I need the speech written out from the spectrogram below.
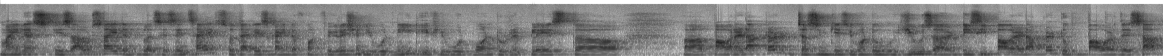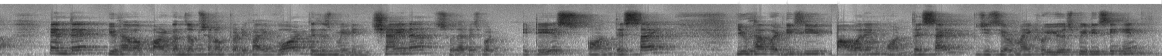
minus is outside and plus is inside. So that is kind of configuration you would need if you would want to replace the uh, power adapter just in case you want to use a DC power adapter to power this up. And then you have a power consumption of 25 watt. This is made in China. So that is what it is on this side. You have a DC power in on this side which is your micro USB DC in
